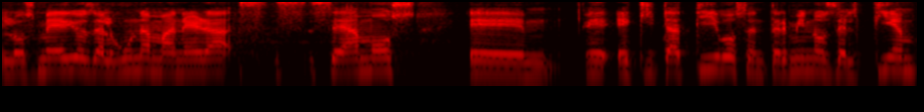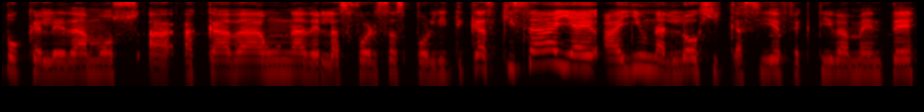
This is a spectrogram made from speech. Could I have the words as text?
los medios de alguna manera seamos em, e, equitativos en términos del tiempo que le damos a, cada una de las fuerzas políticas. Quizá hay, hay, una lógica, sí, efectivamente,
